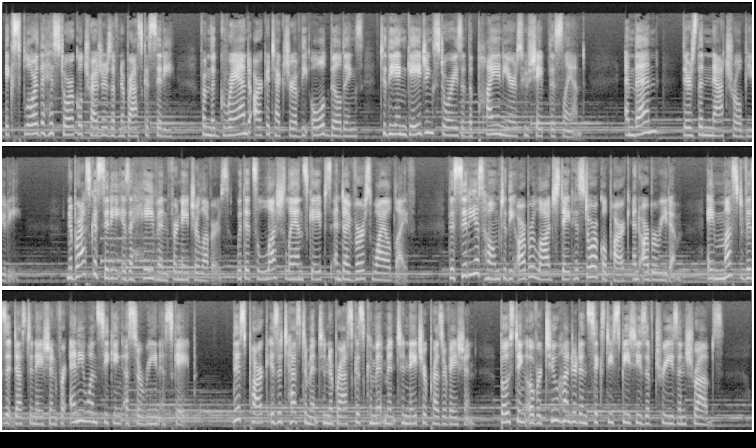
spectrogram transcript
Explore the historical treasures of Nebraska City, from the grand architecture of the old buildings to the engaging stories of the pioneers who shaped this land. And then, there's the natural beauty. Nebraska City is a haven for nature lovers, with its lush landscapes and diverse wildlife. The city is home to the Arbor Lodge State Historical Park and Arboretum, a must-visit destination for anyone seeking a serene escape. This park is a testament to Nebraska's commitment to nature preservation, boasting over 260 species of trees and shrubs.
